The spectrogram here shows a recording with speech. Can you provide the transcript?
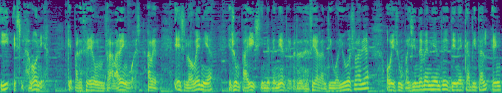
y Eslavonia, que parece un trabalenguas. A ver, Eslovenia es un país independiente pertenecía a la antigua Yugoslavia, hoy es un país independiente y tiene capital en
